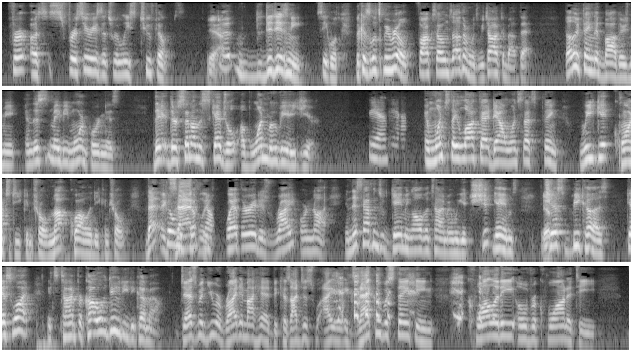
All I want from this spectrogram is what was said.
for a for a series that's released two films. Yeah. Uh, the Disney sequels. Because let's be real, Fox owns the other ones. We talked about that. The other thing that bothers me, and this may be more important, is they, they're set on the schedule of one movie a year. Yeah. And once they lock that down, once that's the thing, we get quantity control, not quality control. That film is Exactly. coming out whether it is right or not. And this happens with gaming all the time, and we get shit games Yep. just because. Guess what? It's time for Call of Duty to come out. Desmond, you were right in my head because I just I exactly was thinking quality over quantity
